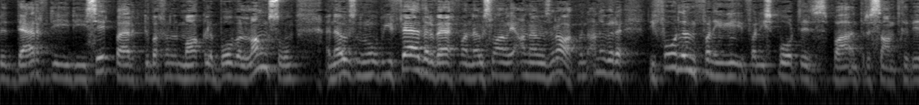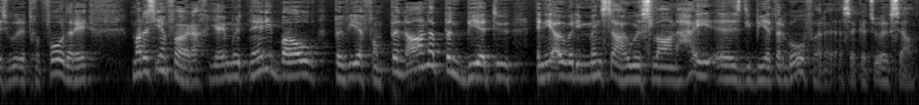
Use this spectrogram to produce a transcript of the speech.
bederf die die setperk toe begin hulle maak hulle bowwe langsom en nou is hulle op 'n verder weg want nou slaan hulle aan ouens raak. Met ander woorde, die vordering van die van die sport is baie interessant geweest hoe dit gevorder het, maar dit is eenvoudig. Jy moet net die bal beweeg van punt A na punt B toe en die ou wat die minste houe slaan, hy is die beter golfer as ek dit so self.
